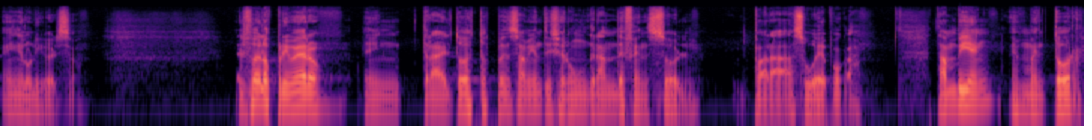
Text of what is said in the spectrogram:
en el universo. Él fue de los primeros en traer todos estos pensamientos y ser un gran defensor para su época. También es mentor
